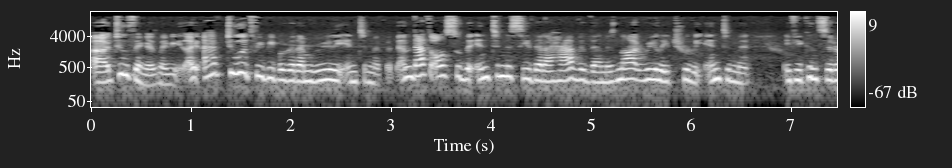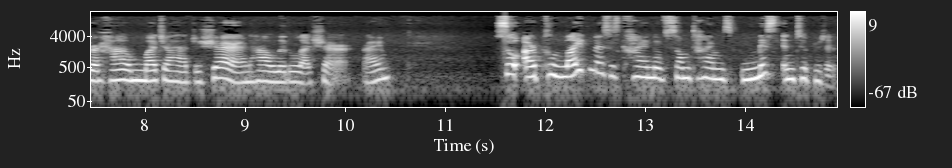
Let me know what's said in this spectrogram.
Uh, two fingers, maybe. I have two or three people that I'm really intimate with. And that's also the intimacy that I have with them is not really truly intimate if you consider how much I have to share and how little I share, right? So our politeness is kind of sometimes misinterpreted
